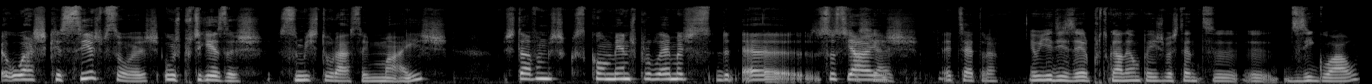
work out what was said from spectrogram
eu acho que se as pessoas, os portugueses, se misturassem mais, estávamos com menos problemas uh, sociais, sociais, etc. Eu ia dizer, Portugal é um país bastante uh, desigual.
